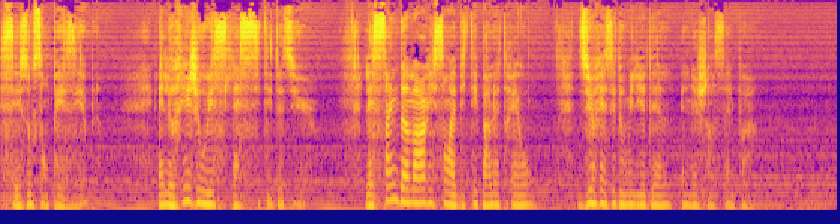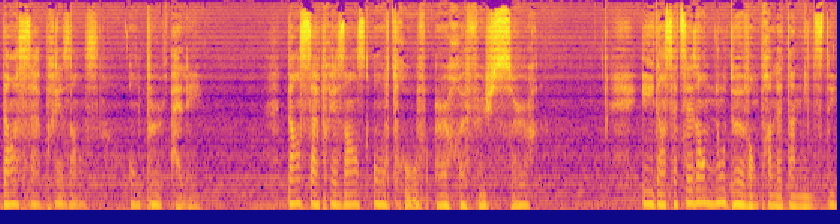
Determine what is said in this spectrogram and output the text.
Ses eaux sont paisibles. Elles réjouissent la cité de Dieu. Les saintes demeures y sont habitées par le Très-Haut. Dieu réside au milieu d'elles. Elles ne chancellent pas dans sa présence, on peut aller. Dans sa présence, on trouve un refuge sûr. Et dans cette saison, nous devons prendre le temps de méditer.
